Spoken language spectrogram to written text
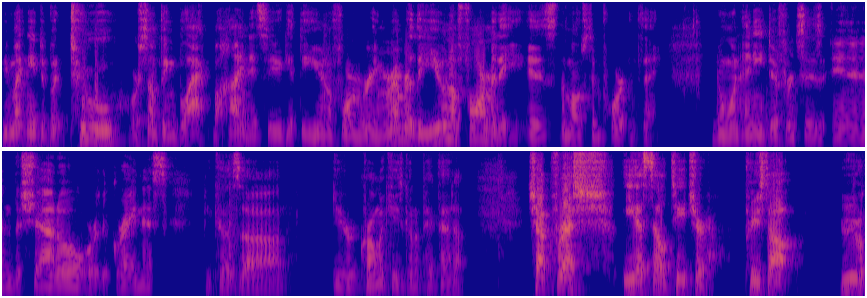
You might need to put two or something black behind it so you get the uniform green. Remember, the uniformity is the most important thing. You don't want any differences in the shadow or the grayness because uh, your chroma key is going to pick that up. Chuck Fresh, ESL teacher. Peace out. Yeah.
